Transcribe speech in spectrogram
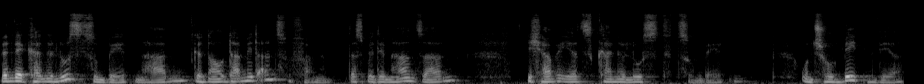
wenn wir keine Lust zum Beten haben, genau damit anzufangen, dass wir dem Herrn sagen, ich habe jetzt keine Lust zum Beten. Und schon beten wir.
